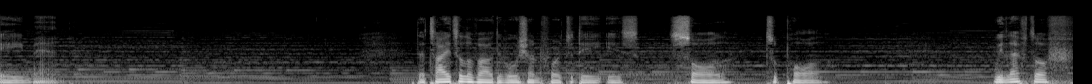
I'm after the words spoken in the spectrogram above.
Amen. The title of our devotion for today is Saul to Paul. We left off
